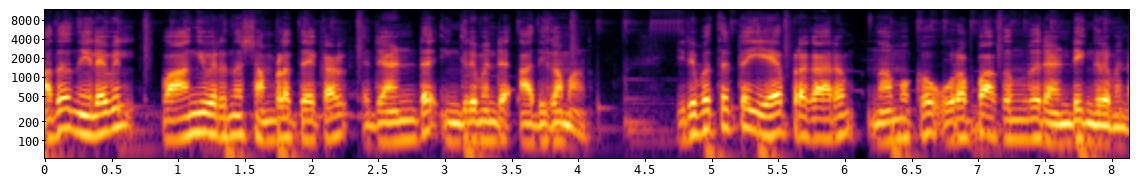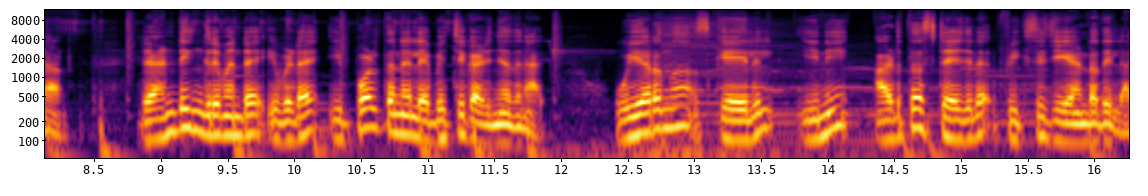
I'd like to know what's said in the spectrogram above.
അത് നിലവിൽ വാങ്ങി വരുന്ന ശമ്പളത്തേക്കാൾ രണ്ട് ഇൻക്രിമെന്റ് അധികമാണ്. ഇരുപത്തെട്ട് എ പ്രകാരം നമുക്ക് ഉറപ്പാക്കുന്നത് രണ്ട് ഇൻക്രിമെന്റാണ് രണ്ട് ഇൻക്രിമെന്റ് ഇവിടെ ഇപ്പോൾ തന്നെ ലഭിച്ചു കഴിഞ്ഞതിനാൽ ഉയർന്ന സ്കെയിലിൽ ഇനി അടുത്ത സ്റ്റേജിൽ ഫിക്സ് ചെയ്യേണ്ടതില്ല.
